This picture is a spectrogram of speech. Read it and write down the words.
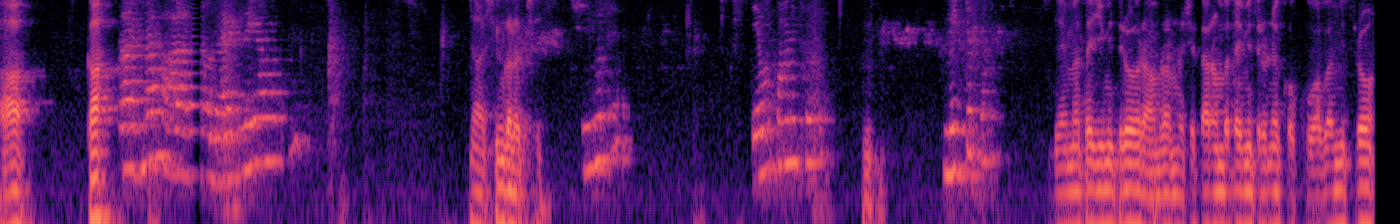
હા का? ना सिंगल अच्छे। हम्म। जय माता जी मित्रों राम राम ने सीताराम बताए मित्रों ने कोको आबा मित्रों।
